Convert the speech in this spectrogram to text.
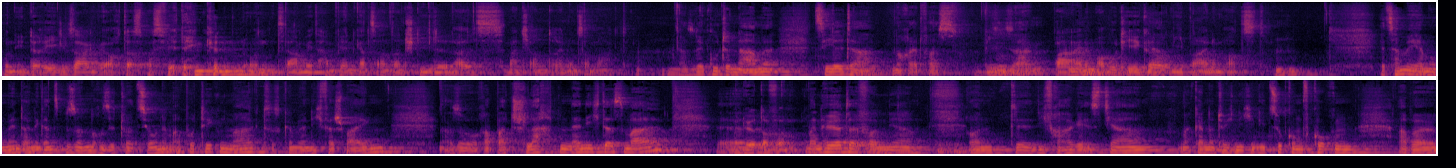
Und in der Regel sagen wir auch das, was wir denken. Und damit haben wir einen ganz anderen Stil als manch andere in unserem Markt. Also der gute Name zählt da noch etwas, wie Sie sagen. Bei einem Apotheker ja. wie bei einem Arzt. Mhm. Jetzt haben wir ja im Moment eine ganz besondere Situation im Apothekenmarkt, das können wir nicht verschweigen. Also Rabattschlachten nenne ich das mal. Man hört davon. Man hört davon, ja. Und äh, die Frage ist ja, man kann natürlich nicht in die Zukunft gucken, aber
